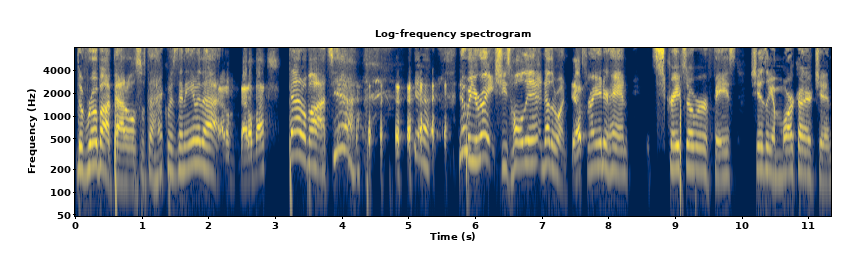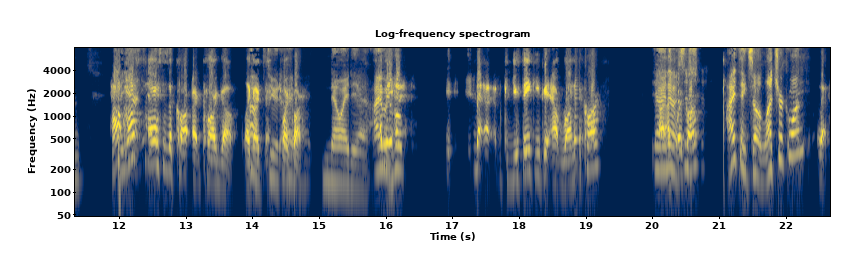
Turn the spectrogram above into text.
The robot battles. What the heck was the name of that? Battle, BattleBots. BattleBots. Yeah, yeah. No, but you're right. She's holding it. Another one. Yep. It's right in her hand. It scrapes over her face. She has like a mark on her chin. How, yeah. how fast does a car a car go? Like Oh, a dude, toy I car? no idea. I, I would mean, hope. Uh, Could you think you could outrun a car? Yeah, I a know. toy just- car? I think so. Electric one. Uh,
